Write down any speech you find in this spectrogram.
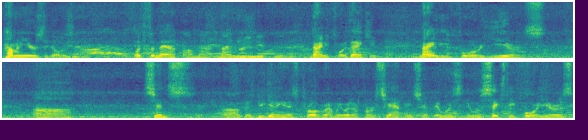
how many years ago was that? What's the math on that? 90, 94. 94, thank you. 94 years uh, since uh, the beginning of this program, we won our first championship. It was it was 64 years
